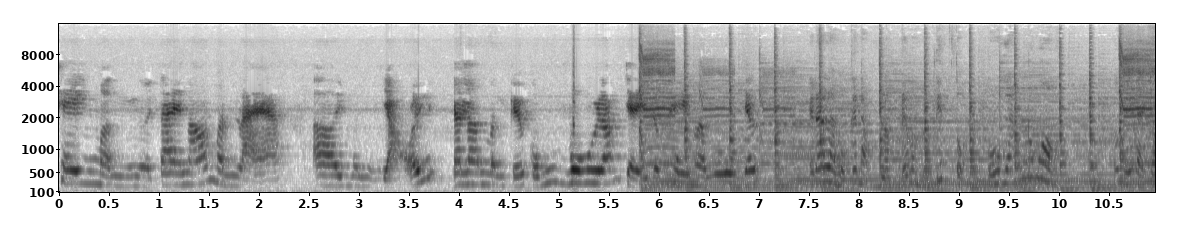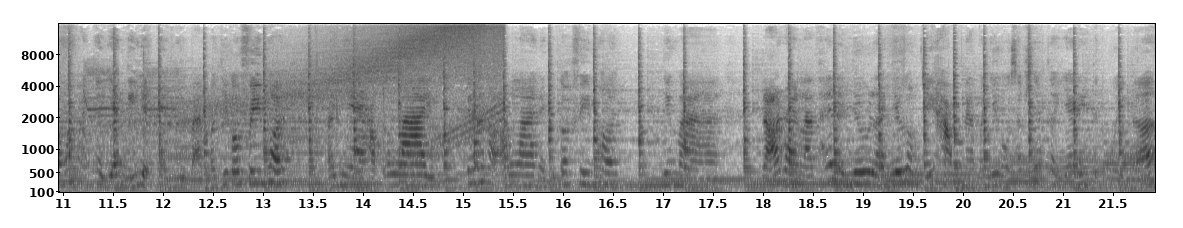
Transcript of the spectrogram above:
khen mình người ta nói mình là ơi mình giỏi cho nên mình kiểu cũng vui lắm chị được khen là vui chứ. Cái đó là một cái động lực để mà mình tiếp tục cố gắng đúng không nghĩ là trong cái khoảng thời gian nghỉ dịch này nhiều bạn vẫn chỉ coi phim thôi. Ở nhà học online cái học online này chỉ coi phim thôi. Nhưng mà rõ ràng là thấy là như là như không chỉ học nè mà như còn sắp xếp thời gian đi tình nguyện nữa.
